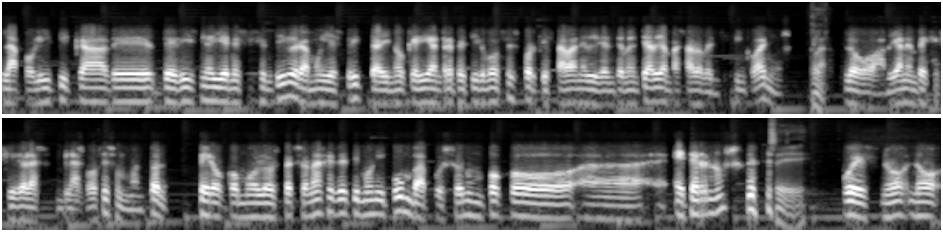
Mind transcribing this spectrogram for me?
la política de, Disney en ese sentido era muy estricta y no querían repetir voces porque estaban, evidentemente, habían pasado 25 años. Claro. Luego habían envejecido las, las voces un montón. Pero como los personajes de Timón y Pumba pues son un poco eh, eternos, sí. pues no, no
